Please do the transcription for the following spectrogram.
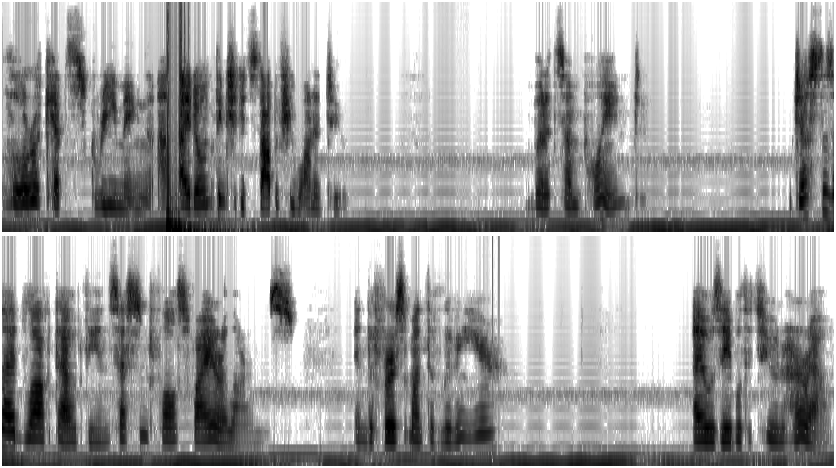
Laura kept screaming. I don't think she could stop if she wanted to. But at some point, just as I had blocked out the incessant false fire alarms in the first month of living here, I was able to tune her out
